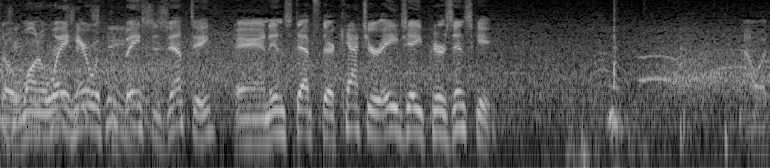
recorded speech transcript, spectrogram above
So one away here with the bases empty, and in steps their catcher A.J. Pierzynski. Now a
